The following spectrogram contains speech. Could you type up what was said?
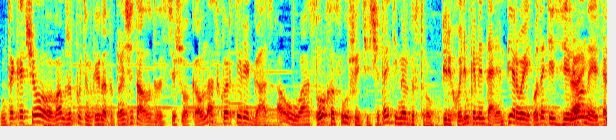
Ну так а чё, вам же Путин когда-то прочитал вот этот стишок, а у нас в квартире газ, а у вас? Плохо слушайте, читайте между строк. Переходим к комментариям. Первый, вот эти зеленые Right, с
